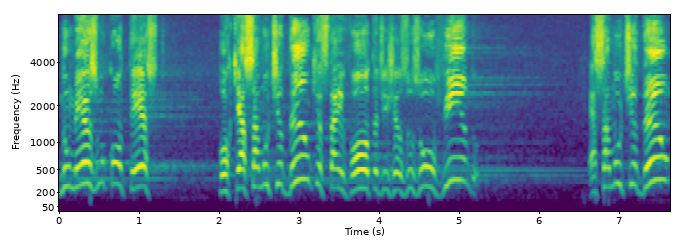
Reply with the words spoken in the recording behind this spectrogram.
no mesmo contexto, porque essa multidão que está em volta de Jesus ouvindo, essa multidão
